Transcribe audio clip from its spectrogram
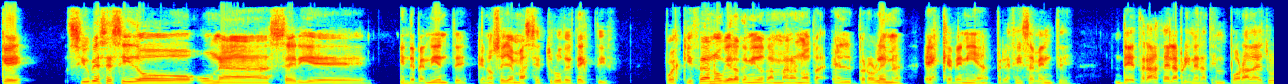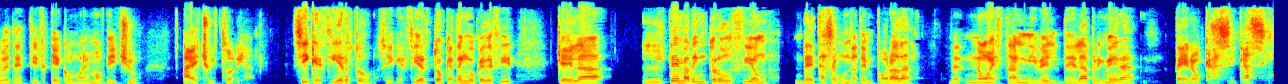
que si hubiese sido una serie independiente que no se llamase True Detective, pues quizá no hubiera tenido tan mala nota. El problema es que venía precisamente detrás de la primera temporada de True Detective que, como hemos dicho, ha hecho historia. Sí que es cierto, sí que es cierto que tengo que decir que el tema de introducción de esta segunda temporada no está al nivel de la primera, pero casi, casi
